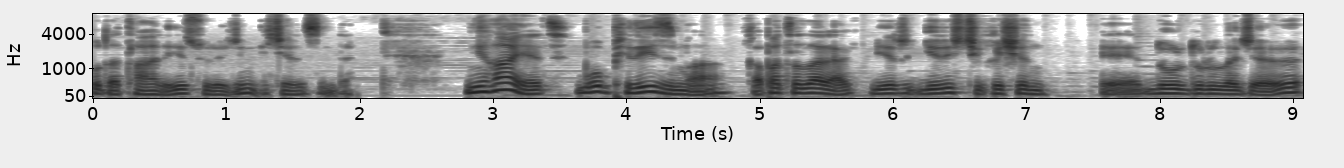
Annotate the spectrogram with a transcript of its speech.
Bu da tarihi sürecin içerisinde. Nihayet bu prizma kapatılarak bir giriş çıkışın e, durdurulacağı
